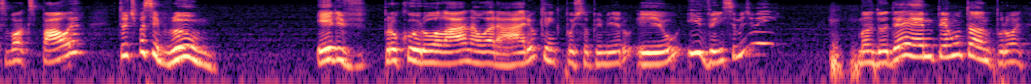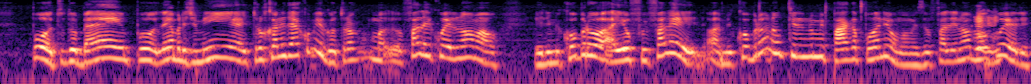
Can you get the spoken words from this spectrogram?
Xbox Power. Então, tipo assim, bloom. Ele procurou lá no horário, quem que postou primeiro? Eu, e veio em cima de mim. Mandou DM perguntando por onde. Pô, tudo bem? Pô, lembra de mim? Aí trocando ideia comigo. Eu, troco, eu falei com ele normal. Ele me cobrou. Aí eu fui e falei. Ó, me cobrou não, porque ele não me paga porra nenhuma. Mas eu falei numa boa uhum. com ele.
